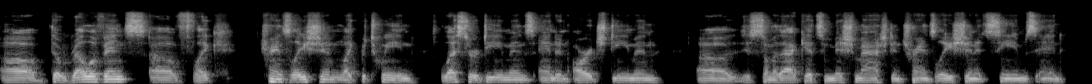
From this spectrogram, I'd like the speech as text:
uh, the relevance of like translation like between lesser demons and an archdemon uh, just some of that gets mishmashed in translation it seems and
